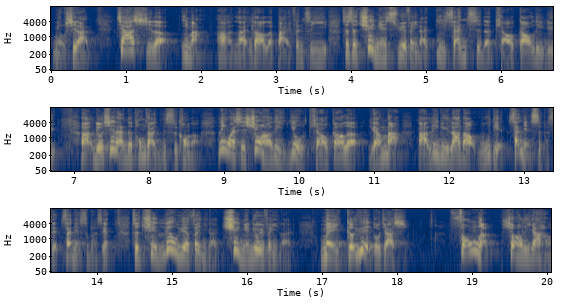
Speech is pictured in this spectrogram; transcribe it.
纽西兰加息了一码。啊，来到了百分之一，这是去年十月份以来第三次的调高利率啊。纽西兰的通胀已经失控了。另外是匈牙利又调高了两码，把利率拉到五点三点四 percent，三点四 percent。这去六月份以来，去年六月份以来，每个月都加息，疯了。匈牙利央行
